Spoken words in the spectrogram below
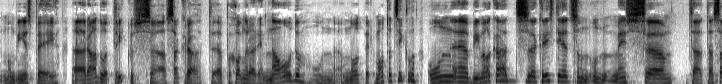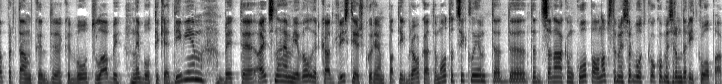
man bija iespēja rādot trikus, sakrāt pa honorāriem naudu un, un nopirkt motociklu. Un bija vēl kāds kristietis, un, un mēs tā, tā sapratām, ka būtu labi nebūt tikai diviem, bet aicinājumi, ja vēl ir kādi kristieši, kuriem patīk braukāt ar motocikliem, tad, tad sanākam kopā un apstāmies, varbūt kaut ko mēs varam darīt kopā.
